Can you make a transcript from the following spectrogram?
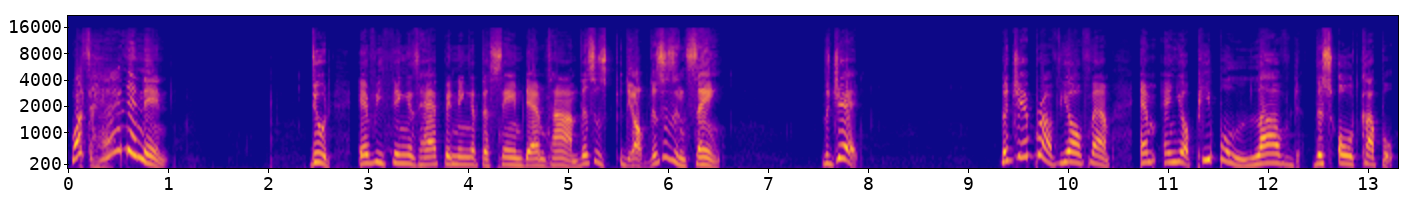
What's happening? Dude, everything is happening at the same damn time. This is, yo, this is insane. Legit. Legit, bruv, yo, fam. And, and yo, people loved this old couple,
